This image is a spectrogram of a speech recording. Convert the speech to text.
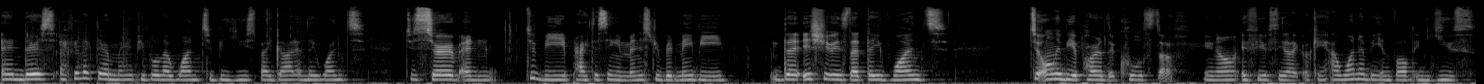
and there's i feel like there are many people that want to be used by god and they want to serve and to be practicing in ministry but maybe the issue is that they want to only be a part of the cool stuff you know? If you say like okay i want to be involved in youth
